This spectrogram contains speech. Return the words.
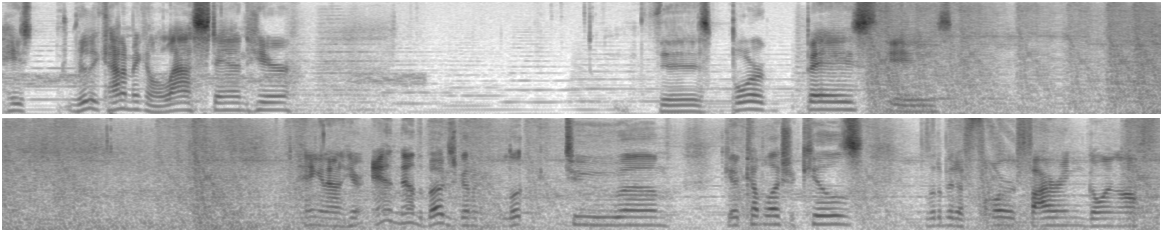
He's really kind of making a last stand here. This Borg base is hanging out here. And now the Bugs are going to look to um, get a couple extra kills. A little bit of forward firing going off.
